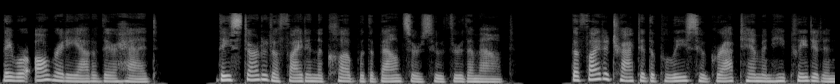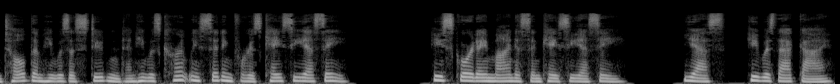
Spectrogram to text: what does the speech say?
They were already out of their head. They started a fight in the club with the bouncers who threw them out. The fight attracted the police who grabbed him and he pleaded and told them he was a student and he was currently sitting for his KCSE. He scored A in KCSE. Yes, he was that guy.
